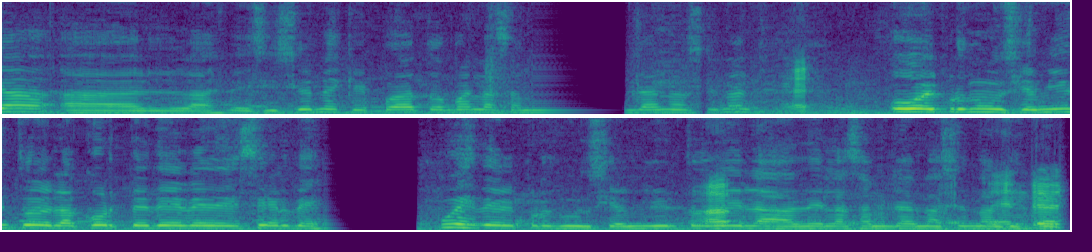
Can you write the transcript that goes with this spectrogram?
a las decisiones que pueda tomar la Asamblea Nacional eh. o el pronunciamiento de la Corte debe de ser después del pronunciamiento de, ah. la, de la Asamblea Nacional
